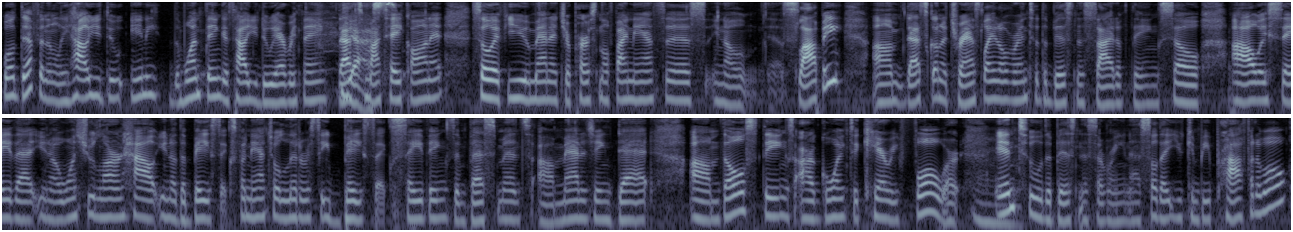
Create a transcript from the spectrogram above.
Well, definitely. How you do any, the one thing is how you do everything. That's my take on it. So if you manage your personal finances, you know, sloppy, um, that's going to translate over into the business side of things. So I always say that, you know, once you learn how, you know, the basics, financial literacy basics, savings, investments, uh, managing debt, um, those things are going to carry forward into the business arena so that you can be profitable.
